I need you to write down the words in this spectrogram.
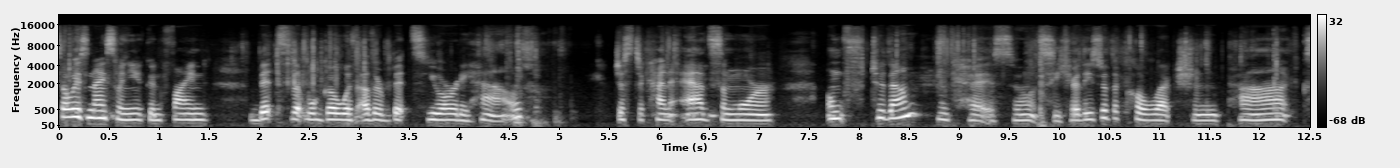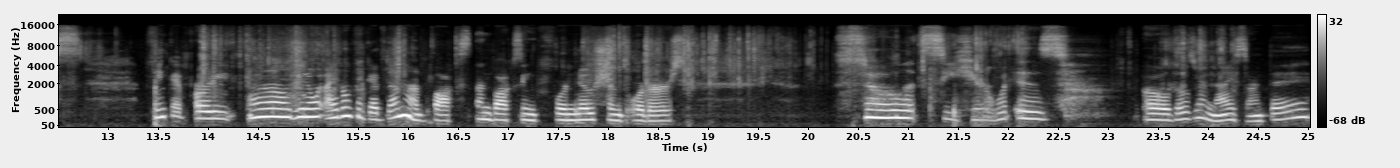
It's always nice when you can find bits that will go with other bits you already have, just to kind of add some more oomph to them. Okay, so let's see here. These are the collection packs I think I've already, well, you know what? I don't think I've done a box unboxing for Notions orders. So let's see here. What is, oh, those are nice, aren't they?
